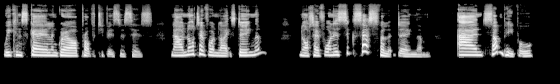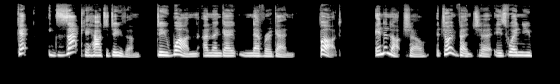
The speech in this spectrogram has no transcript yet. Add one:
we can scale and grow our property businesses. Now, not everyone likes doing them. Not everyone is successful at doing them. And some people get exactly how to do them, do one and then go never again. But in a nutshell, a joint venture is when you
